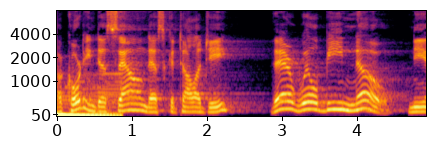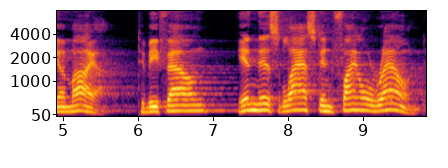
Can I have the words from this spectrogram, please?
According to sound eschatology, there will be no Nehemiah to be found in this last and final round.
